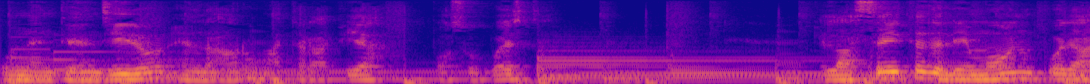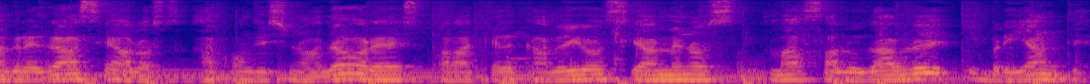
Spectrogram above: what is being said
un entendido en la aromaterapia, por supuesto. El aceite de limón puede agregarse a los acondicionadores para que el cabello sea menos más saludable y brillante.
